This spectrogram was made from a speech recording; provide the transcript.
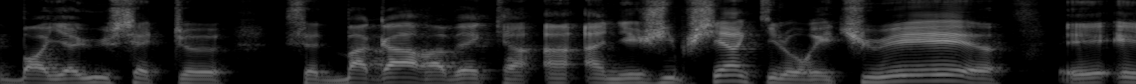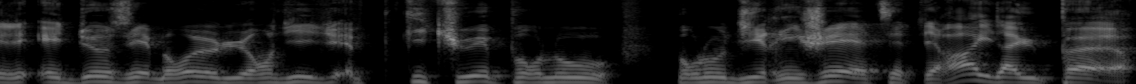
bon, il y a eu cette euh, cette bagarre avec un, un- un Égyptien qui l'aurait tué, euh, et, et- et deux Hébreux lui ont dit qui tu es pour nous pour nous diriger, etc. Il a eu peur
